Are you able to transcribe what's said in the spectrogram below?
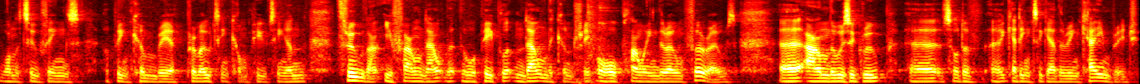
one or two things up in Cumbria promoting computing and through that you found out that there were people up and down the country all ploughing their own furrows uh, and there was a group uh, sort of uh, getting together in Cambridge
